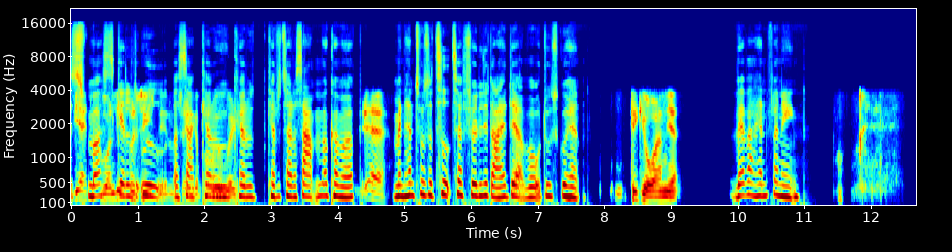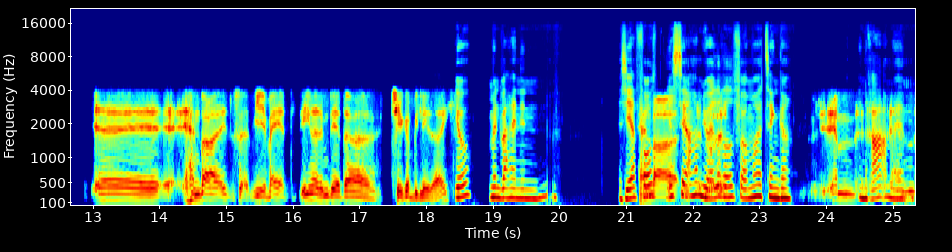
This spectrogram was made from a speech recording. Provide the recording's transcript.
småskældt ud og sagt, kan du, kan, du, kan du tage dig sammen og komme op? Ja. Men han tog sig tid til at følge dig der, hvor du skulle hen. Det gjorde han, ja. Hvad var han for en? Øh, han var ja, hvad, en af dem der, der tjekker billetter, ikke? Jo, men var han en... Altså, jeg, for... var, jeg ser ham jo allerede for mig og tænker, jamen, en rar mand. Han,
